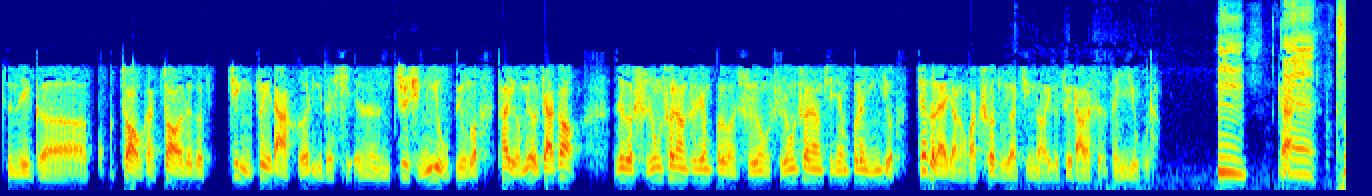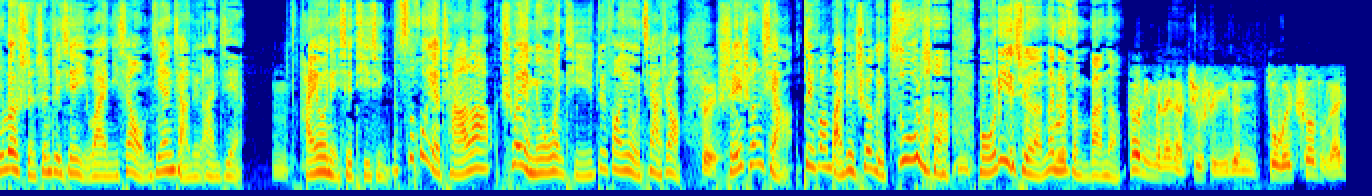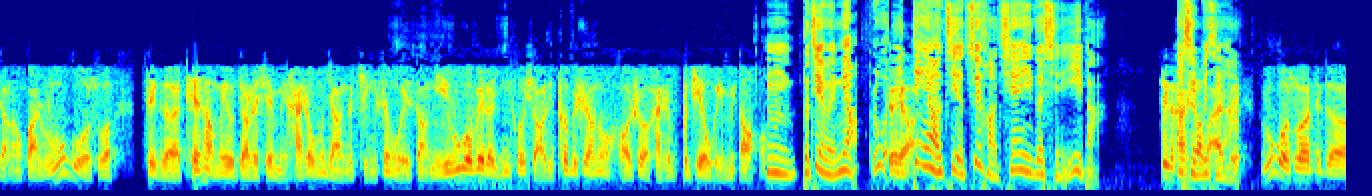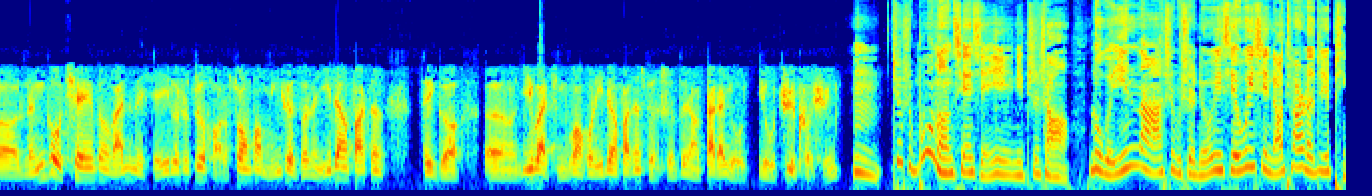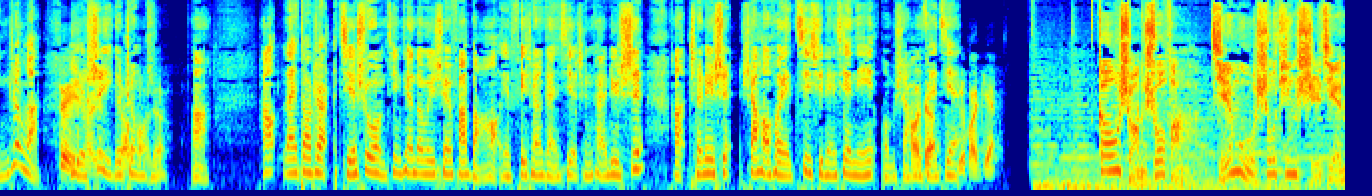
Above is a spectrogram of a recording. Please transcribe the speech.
就那个照看照这个尽最大合理的协嗯执行义务，比如说他有没有驾照。这个使用车辆之间不能使用，使用车辆期间不能饮酒。这个来讲的话，车主要尽到一个最大的审慎义务的。呃，除了审慎这些以外，你像我们今天讲这个案件，嗯，还有哪些提醒？似乎也查了，车也没有问题，对方也有驾照，对，谁成想对方把这车给租了，牟利去了，那你怎么办呢？这里面来讲，就是一个作为车主来讲的话，如果说这个天上没有掉了馅饼，还是我们讲一个谨慎为上。你如果为了蝇头小利，特别是像这种豪车，还是不借为妙。嗯，不借为妙。如果一定要借，最好签一个协议吧。这个还是要把那行不行啊哎对。如果说这个能够签一份完整的协议，那是最好的，双方明确责任。一旦发生这个呃意外情况，或者一旦发生损失，这样大家有有据可循。嗯，就是不能签协议，你至少录个音呐、是不是？留一些微信聊天的这些凭证啊，对也是一个证据啊。好，来到这儿结束我们今天的维权法宝，也非常感谢陈凯律师。好，陈律师，稍后会继续连线您，我们稍后，再见一。会儿见。高爽说法节目收听时间：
